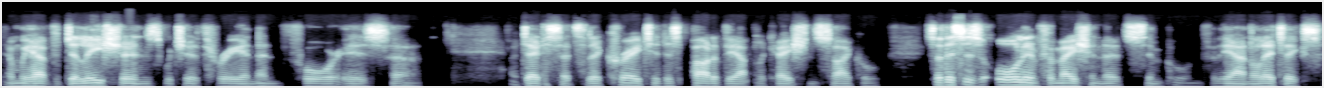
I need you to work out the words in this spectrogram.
Then we have deletions, which are three, and then four is uh, data sets that are created as part of the application cycle. So this is all information that's important for the analytics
